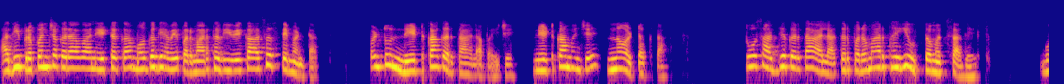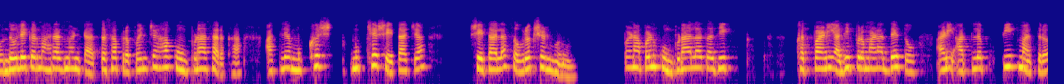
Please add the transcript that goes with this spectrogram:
आधी प्रपंच करावा नेटका मग घ्यावे परमार्थ विवेका असंच ते म्हणतात. पण तो नेटका करता आला पाहिजे? नेटका म्हणजे न अटकता. तो साध्य करता आला तर परमार्थही उत्तमच साधेल. गोंदवलेकर महाराज म्हणतात तसा प्रपंच हा कुंपणासारखा आतल्या मुख्य मुख्य शेताच्या शेताला संरक्षण म्हणून. पण आपण कुंपणालाच अधिक खतपाणी अधिक प्रमाणात देतो आणि आतलं पीक मात्र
